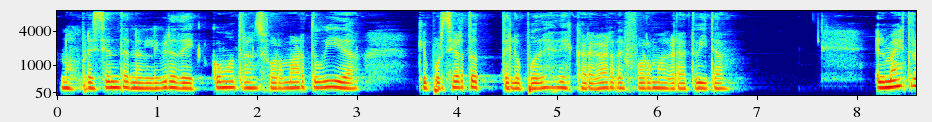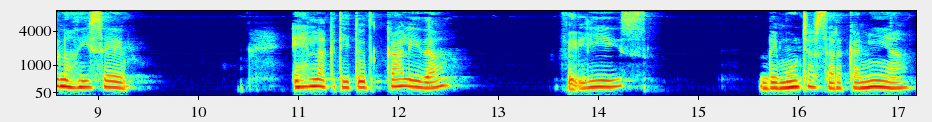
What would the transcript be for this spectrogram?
nos presenta en el libro de Cómo transformar tu vida, que por cierto te lo podés descargar de forma gratuita. El maestro nos dice, es la actitud cálida, feliz, de mucha cercanía,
